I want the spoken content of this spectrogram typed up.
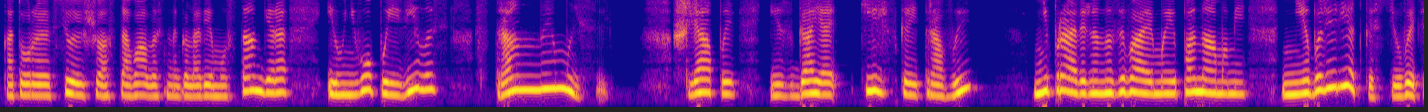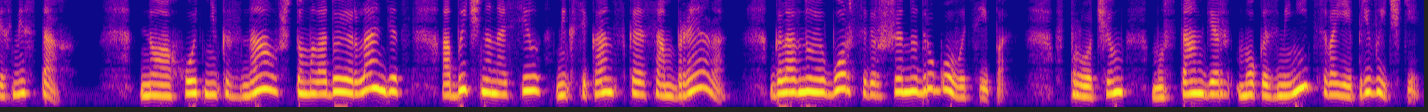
которая все еще оставалась на голове Мустангера, и у него появилась странная мысль. Шляпы из гаякильской травы, неправильно называемые панамами, не были редкостью в этих местах. Но охотник знал, что молодой ирландец обычно носил мексиканское сомбреро, головной убор совершенно другого типа. Впрочем, мустангер мог изменить своей привычки.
